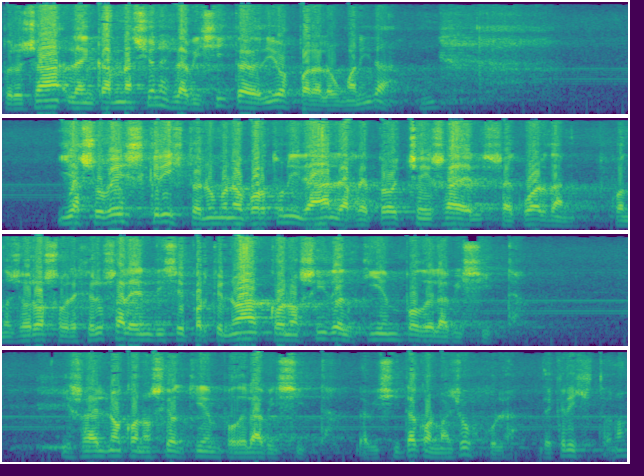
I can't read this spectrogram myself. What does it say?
pero ya la encarnación es la visita de Dios para la humanidad. Y a su vez Cristo en una oportunidad le reprocha a Israel, ¿se acuerdan? Cuando lloró sobre Jerusalén, dice, porque no ha conocido el tiempo de la visita. Israel no conoció el tiempo de la visita, la visita con mayúscula de Cristo. ¿no?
